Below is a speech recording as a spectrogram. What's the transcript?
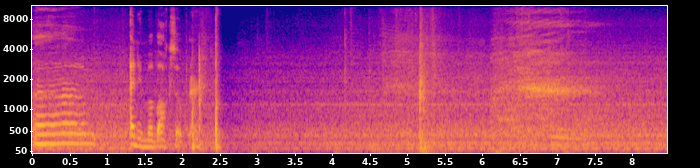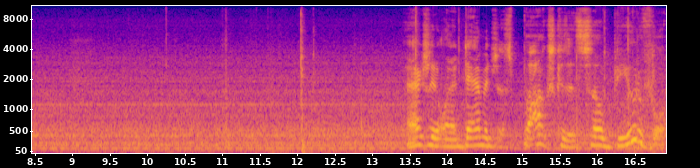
Um, I need my box opener. I actually don't want to damage this box because it's so beautiful.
